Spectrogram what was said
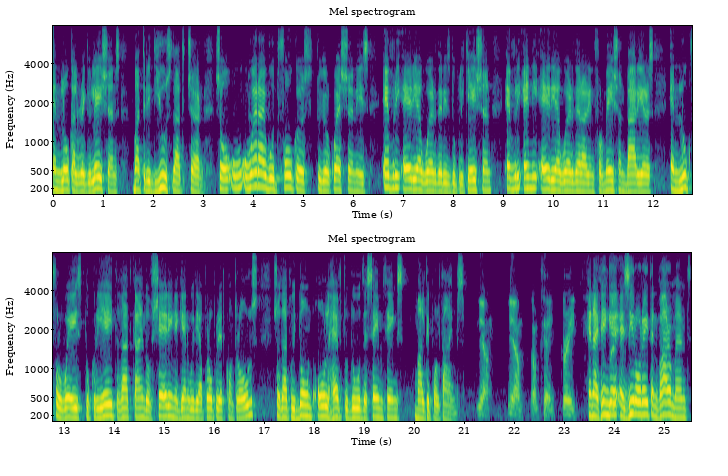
and local regulations, but reduce that churn. So where I would focus to your question is every area where there is duplication, every any area where there are information barriers, and look for ways to create that kind of sharing again with the appropriate controls so that we don't all have to do the same things multiple times. Yeah, yeah, okay, great. And I think a, a zero rate environment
